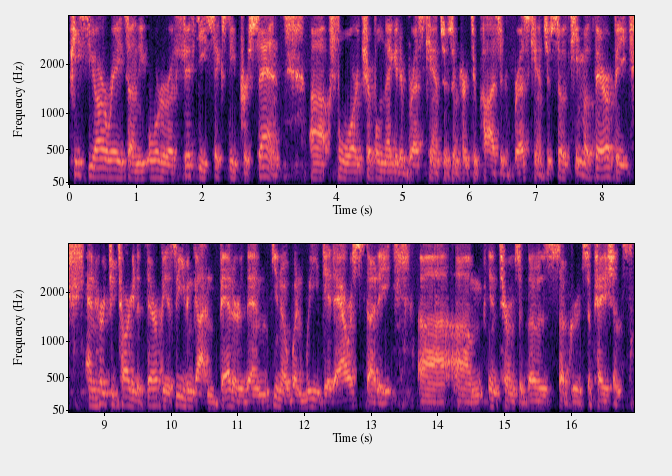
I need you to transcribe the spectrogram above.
PCR rates on the order of 50, 60% uh, for triple negative breast cancers and HER2 positive breast cancers. So chemotherapy and HER2 targeted therapy has even gotten better than you know when we did our study uh, um, in terms of those subgroups of patients.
